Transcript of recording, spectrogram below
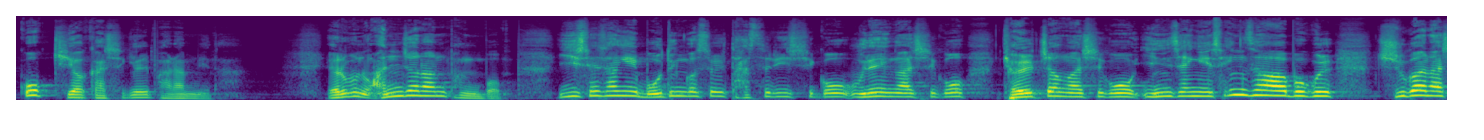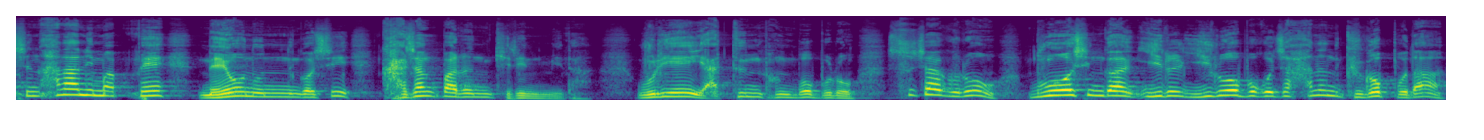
꼭 기억하시길 바랍니다. 여러분 완전한 방법. 이 세상의 모든 것을 다스리시고 운행하시고 결정하시고 인생의 생사화복을 주관하신 하나님 앞에 내어 놓는 것이 가장 빠른 길입니다. 우리의 얕은 방법으로 수작으로 무엇인가 일을 이루어 보고자 하는 그것보다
